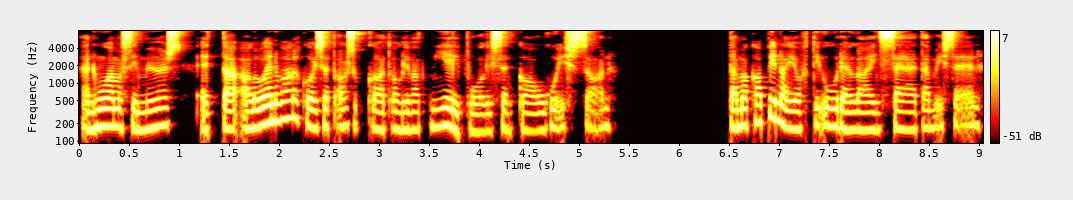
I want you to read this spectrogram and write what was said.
Hän huomasi myös, että alueen valkoiset asukkaat olivat mielipuolisen kauhuissaan. Tämä kapina johti uuden lain säätämiseen.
